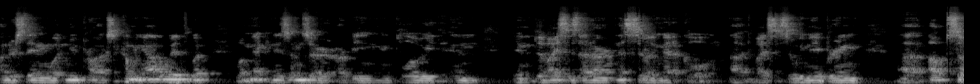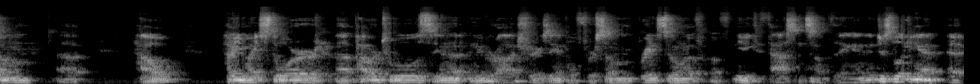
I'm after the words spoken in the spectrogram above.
understanding what new products are coming out with, what what mechanisms are, are being employed in in devices that aren't necessarily medical uh, devices. So we may bring uh, up some uh, how how you might store uh, power tools in a, in a garage, for example, for some brainstorm of, of needing to fasten something, and just looking at, at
